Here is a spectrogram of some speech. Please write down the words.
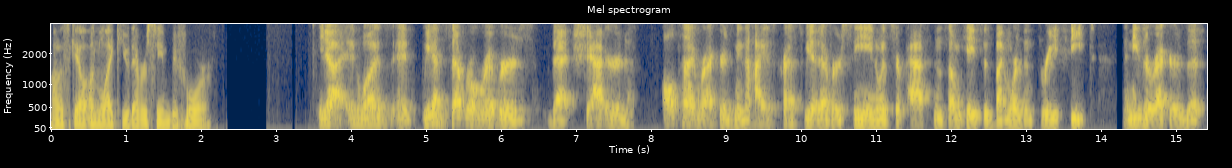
on a scale unlike you'd ever seen before. Yeah, it was. It, we had several rivers that shattered all-time records. I mean, the highest crest we had ever seen was surpassed in some cases by more than three feet. And these are records that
